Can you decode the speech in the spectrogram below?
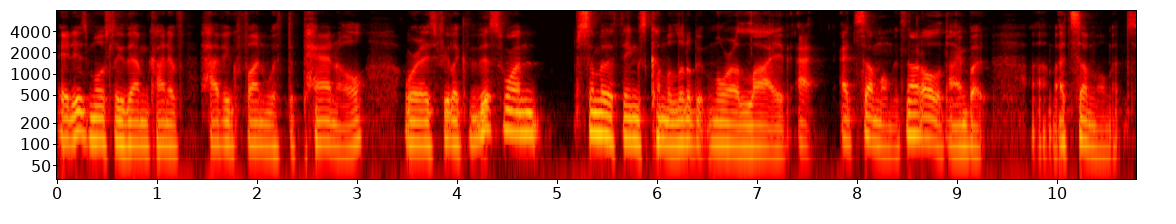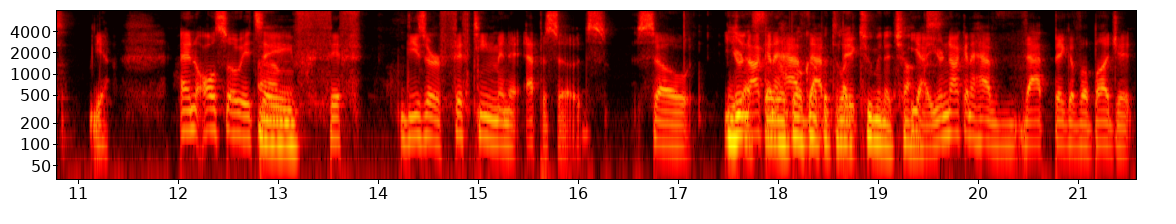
it is mostly them kind of having fun with the panel, whereas I feel like this one, some of the things come a little bit more alive at at some moments, not all the time, but um, at some moments. Yeah, and also it's um, a fifth these are 15 minute episodes. So you're yes, not going to have that big, like two minute chunks. Yeah, you're not going to have that big of a budget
